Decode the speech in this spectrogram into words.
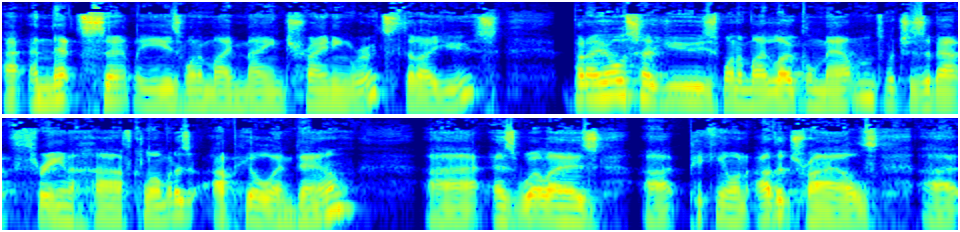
Uh, and that certainly is one of my main training routes that I use. But I also use one of my local mountains, which is about three and a half kilometres uphill and down, uh, as well as uh, picking on other trails uh,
